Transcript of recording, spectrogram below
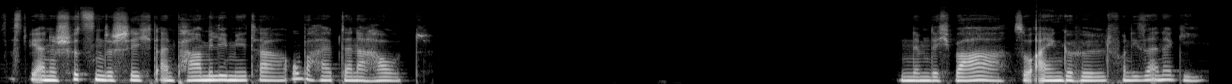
Es ist wie eine schützende Schicht ein paar Millimeter oberhalb deiner Haut. Nimm dich wahr, so eingehüllt von dieser Energie.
